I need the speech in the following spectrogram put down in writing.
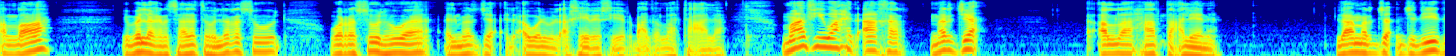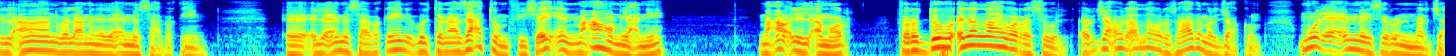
الله يبلغ رسالته للرسول والرسول هو المرجع الأول والأخير يصير بعد الله تعالى. ما في واحد آخر مرجع الله حاطه علينا. لا مرجع جديد الآن ولا من الأئمة السابقين. آه، الأئمة السابقين يقول تنازعتم في شيء معهم يعني مع أولي الأمر فردوه إلى الله والرسول. ارجعوا إلى الله والرسول. هذا مرجعكم. مو الأئمة يصيرون المرجع.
